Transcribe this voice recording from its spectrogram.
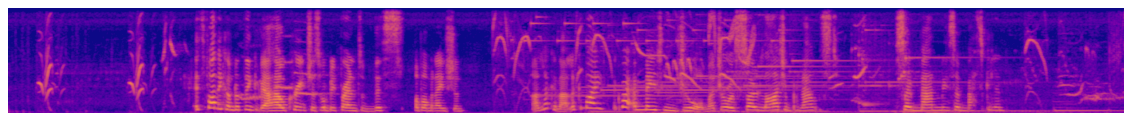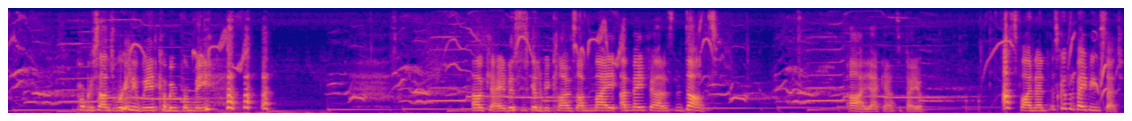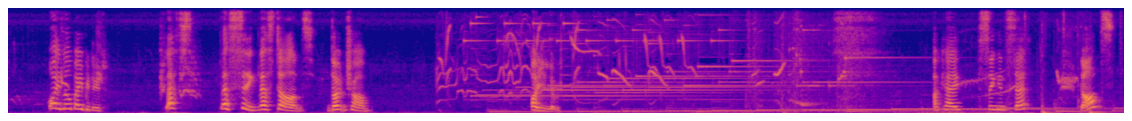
It's funny come to think about how creatures will be friends with this abomination. Oh, look at that. Look at my look at my amazing jaw. My jaw is so large and pronounced. So manly, so masculine. Probably sounds really weird coming from me. Okay, this is gonna be close. I may I may fail this. The dance. Ah, yeah, okay, that's a fail. That's fine then. Let's go for the baby instead. Oi, little baby dude. Let's let's sing, let's dance. Don't charm. Oh, you little. Okay, sing instead. Dance?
